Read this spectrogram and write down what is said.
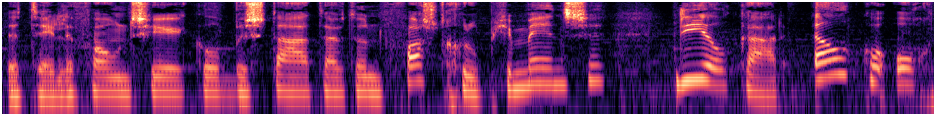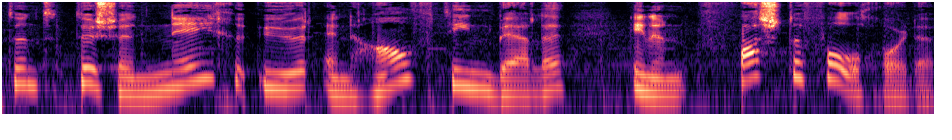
De telefooncirkel bestaat uit een vast groepje mensen... die elkaar elke ochtend tussen 9 uur en half 10 bellen in een vaste volgorde.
